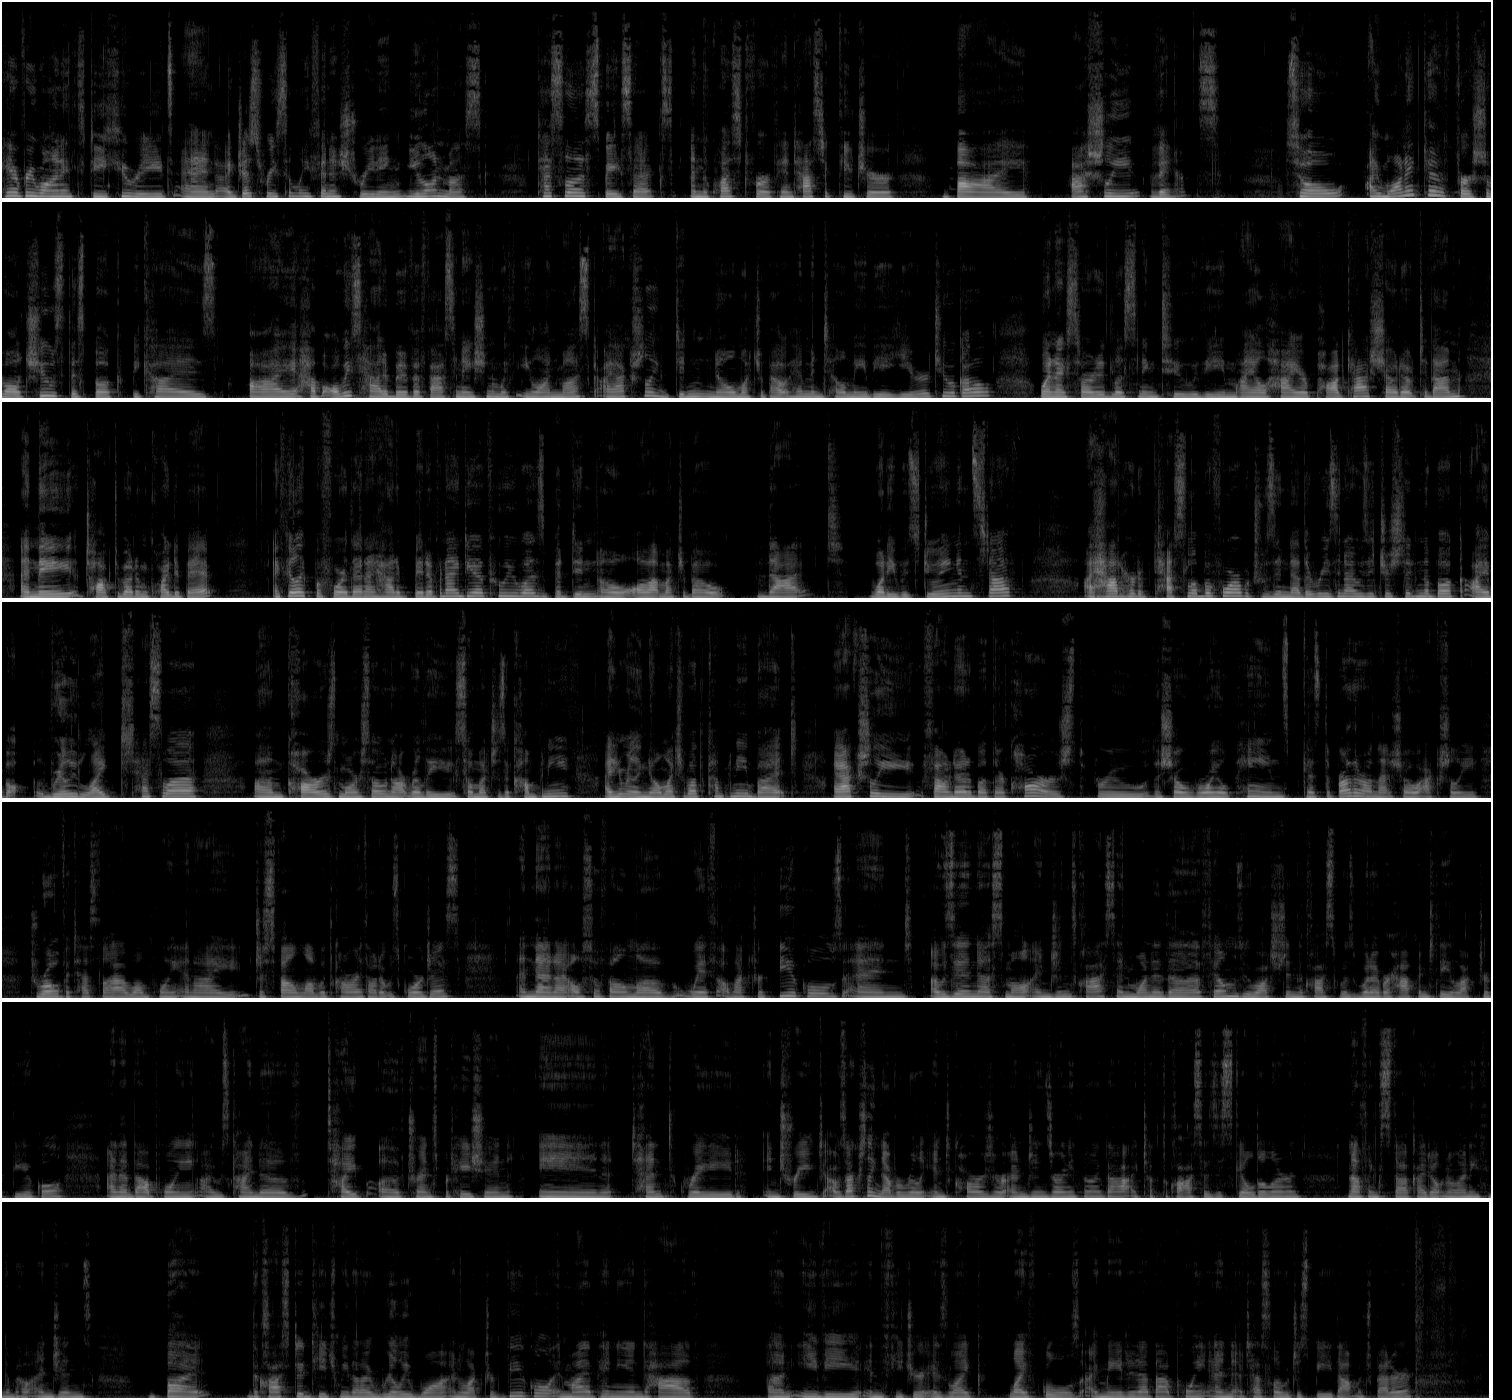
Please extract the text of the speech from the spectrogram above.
Hey everyone, it's DQ Reads, and I just recently finished reading Elon Musk, Tesla, SpaceX, and the Quest for a Fantastic Future by Ashlee Vance. So, I wanted to first of all choose this book because I have always had a bit of a fascination with Elon Musk. I actually didn't know much about him until maybe a year or two ago when I started listening to the Mile Higher podcast. Shout out to them. And they talked about him quite a bit. I feel like before then I had a bit of an idea of who he was, but didn't know all that much about that, what he was doing and stuff. I had heard of Tesla before, which was another reason I was interested in the book. I've really liked Tesla um, cars more so, not really so much as a company. I didn't really know much about the company, but I actually found out about their cars through the show Royal Pains because the brother on that show actually drove a Tesla at one point and I just fell in love with the car. I thought it was gorgeous. And then I also fell in love with electric vehicles and I was in a small engines class and one of the films we watched in the class was Whatever Happened to the Electric Vehicle. And at that point, I was kind of type of transportation in 10th grade intrigued. I was actually never really into cars or engines or anything like that. I took the class as a skill to learn. Nothing stuck. I don't know anything about engines. But the class did teach me that I really want an electric vehicle. In my opinion, to have an EV in the future is like life goals. I made it at that point, and a Tesla would just be that much better.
